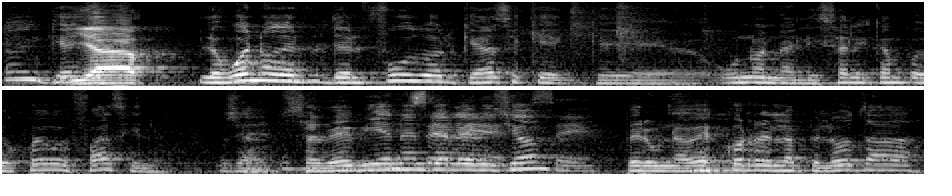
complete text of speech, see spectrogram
ya lo bueno del, fútbol que hace que, uno analizar el campo de juego es fácil. O sea, se ve bien en televisión, pero una vez corre la pelota.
